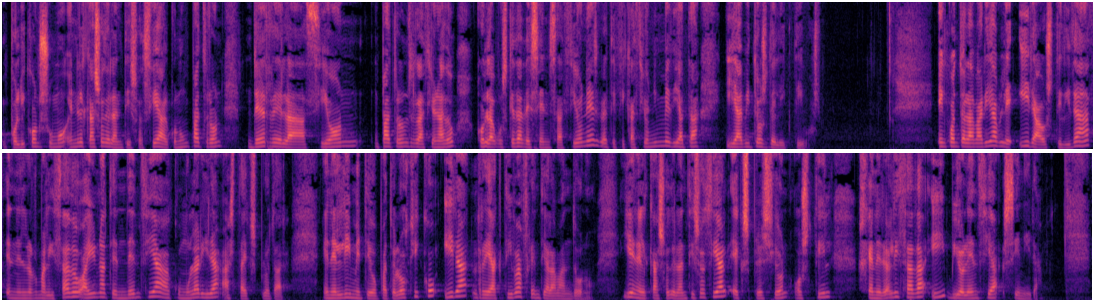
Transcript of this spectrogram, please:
policonsumo en el caso del antisocial, con un patrón de relación, un patrón relacionado con la búsqueda de sensaciones, gratificación inmediata y hábitos delictivos. En cuanto a la variable ira-hostilidad, en el normalizado hay una tendencia a acumular ira hasta explotar. En el límite o patológico, ira reactiva frente al abandono. Y en el caso del antisocial, expresión hostil generalizada y violencia sin ira.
